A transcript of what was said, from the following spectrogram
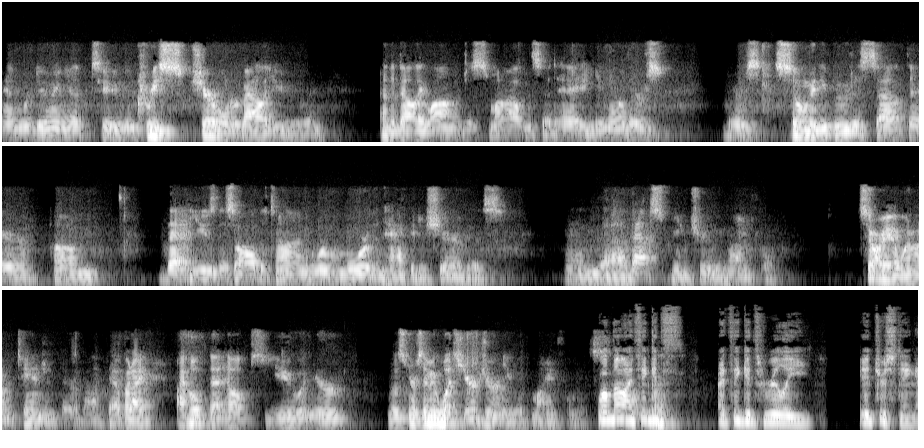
and we're doing it to increase shareholder value. And, and the Dalai Lama just smiled and said, "Hey, you know, there's there's so many Buddhists out there um, that use this all the time, and we're more than happy to share this." And uh, that's being truly mindful. Sorry, I went on a tangent there about that, but I, I hope that helps you and your listeners. I mean, what's your journey with mindfulness? Well, no, I think it's I think it's really interesting.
